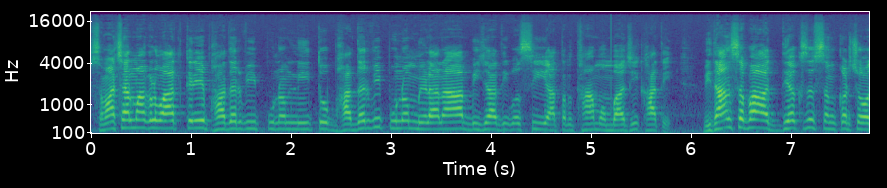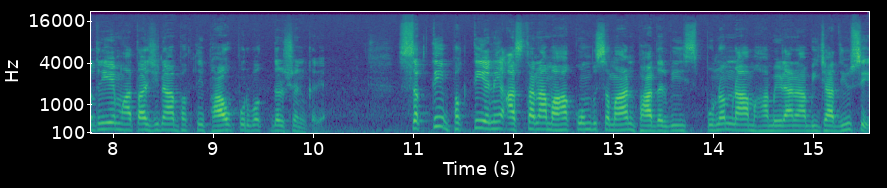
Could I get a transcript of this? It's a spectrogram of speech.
સમાચારમાં આગળ વાત કરીએ ભાદરવી પૂનમની, તો ભાદરવી પૂનમ મેળાના બીજા દિવસે યાત્રાધામ અંબાજી ખાતે વિધાનસભા અધ્યક્ષ શંકર ચૌધરીએ માતાજીના ભક્તિભાવપૂર્વક દર્શન કર્યા. શક્તિ, ભક્તિ અને આસ્થાના મહાકુંભ સમાન ભાદરવી પૂનમના મહામેળાના બીજા દિવસે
